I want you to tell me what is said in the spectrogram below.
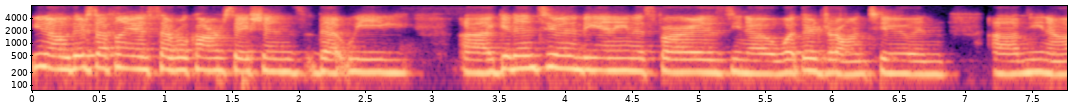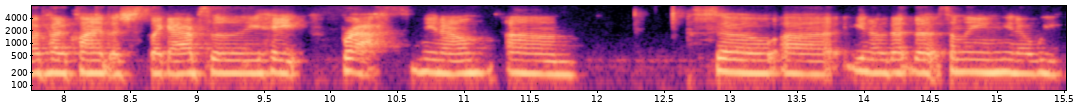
you know there's definitely several conversations that we uh, get into in the beginning as far as you know what they're drawn to. And um, you know i've had a client that's just like i absolutely hate brass you know? Um, so uh, you know that that's something you know we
